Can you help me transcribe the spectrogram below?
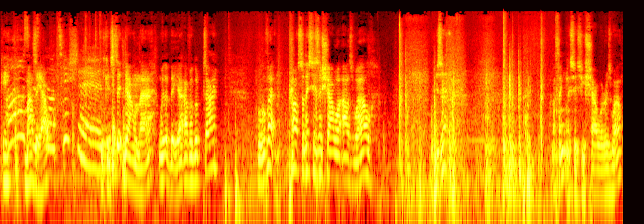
Keep Oh, Mazzy out. partition. You can sit down there with a beer, have a good time. Love it. Oh, so this is a shower as well. Is it? I think this is your shower as well.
